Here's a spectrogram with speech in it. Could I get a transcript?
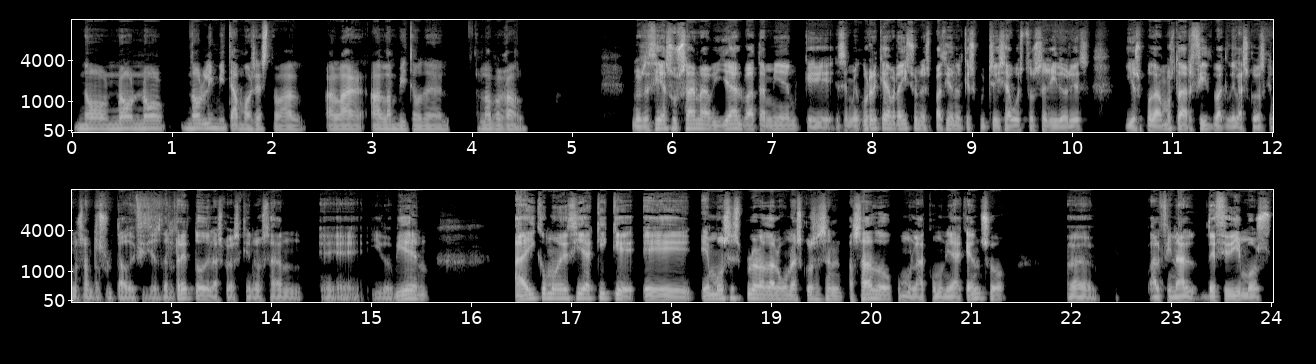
no, no, no, no limitamos esto al, al, al ámbito del laboral. Nos decía Susana Villalba también que se me ocurre que habráis un espacio en el que escuchéis a vuestros seguidores y os podamos dar feedback de las cosas que nos han resultado difíciles del reto, de las cosas que nos han eh, ido bien. Ahí, como decía aquí, que eh, hemos explorado algunas cosas en el pasado, como la comunidad Kenso. Eh, al final decidimos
